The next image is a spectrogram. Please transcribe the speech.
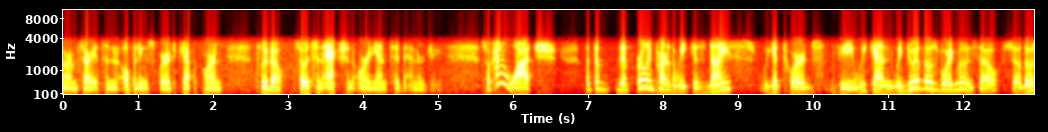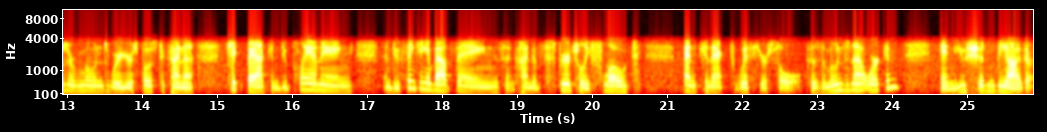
or I'm sorry, it's an opening square to Capricorn Pluto. So it's an action oriented energy. So kind of watch but the the early part of the week is nice. We get towards the weekend. We do have those void moons though. So those are moons where you're supposed to kind of kick back and do planning and do thinking about things and kind of spiritually float and connect with your soul because the moon's not working and you shouldn't be either.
